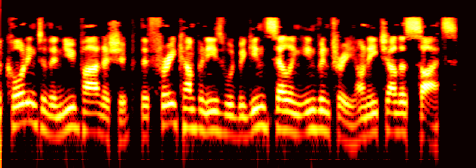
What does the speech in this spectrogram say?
According to the new partnership, the three companies would begin selling inventory on each other's sites.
